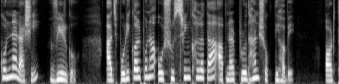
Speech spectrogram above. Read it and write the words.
কন্যা রাশি বীর্গ আজ পরিকল্পনা ও সুশৃঙ্খলতা আপনার প্রধান শক্তি হবে। অর্থ,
